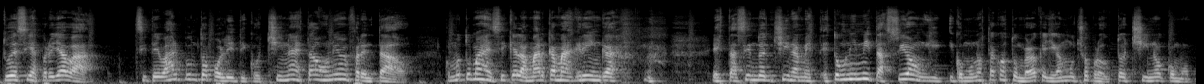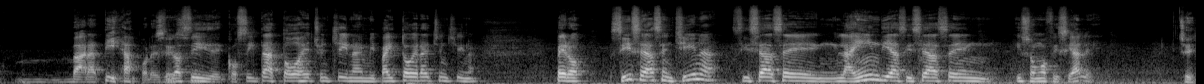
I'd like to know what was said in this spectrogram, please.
tú decías, pero ya va, si te vas al punto político, China y Estados Unidos enfrentados, ¿cómo tú me vas a decir que la marca más gringa está haciendo en China? Esto es una imitación y, y como uno está acostumbrado a que llegan muchos productos chinos como baratijas, por decirlo Sí, así, de cositas, todo hecho en China, en mi país todo era hecho en China. Pero sí se hace en China, sí se hace en la India, sí se hacen y son oficiales. Sí.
